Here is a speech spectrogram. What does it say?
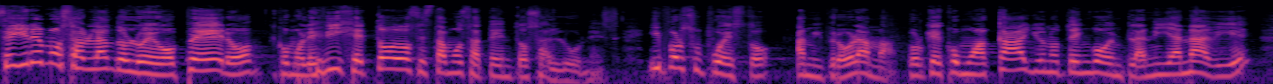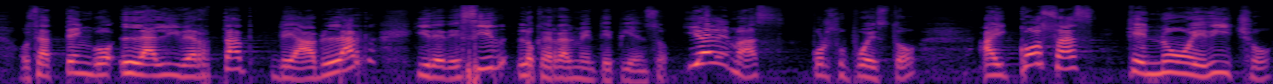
seguiremos hablando luego, pero como les dije, todos estamos atentos al lunes. Y por supuesto, a mi programa, porque como acá yo no tengo en planilla a nadie, o sea, tengo la libertad de hablar y de decir lo que realmente pienso. Y además, por supuesto, hay cosas que no he dicho,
